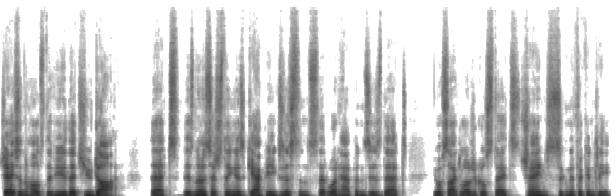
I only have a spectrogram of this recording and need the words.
Jason holds the view that you die, that there's no such thing as gappy existence, that what happens is that your psychological states changed significantly.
